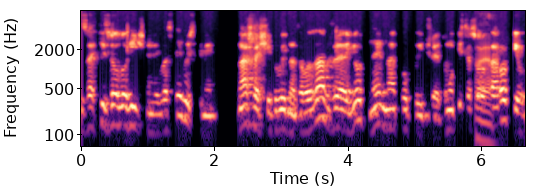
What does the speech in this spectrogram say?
за фізіологічними властивостями наша щитовидна залоза вже йод не накопичує. Тому після 40 Е. років е,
